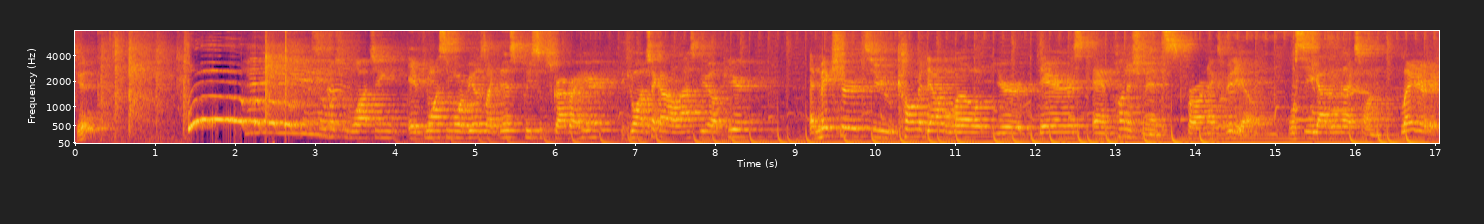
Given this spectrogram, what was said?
Good. Woo! Thanks so much for watching. If you want to see more videos like this, please subscribe right here. If you want to check out our last video up here, and make sure to comment down below your dares and punishments for our next video. We'll see you guys in the next one. Later.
